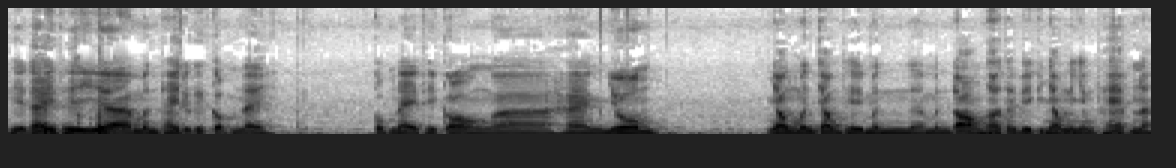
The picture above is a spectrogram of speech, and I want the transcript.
thì ở đây thì à, mình thấy được cái cụm này. Cụm này thì còn à, hàng nhôm. Nhông bên trong thì mình à, mình đón thôi tại vì cái nhông này nhông thép nè.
